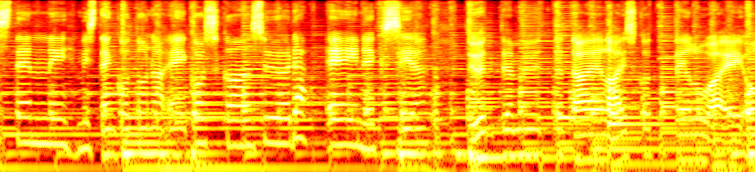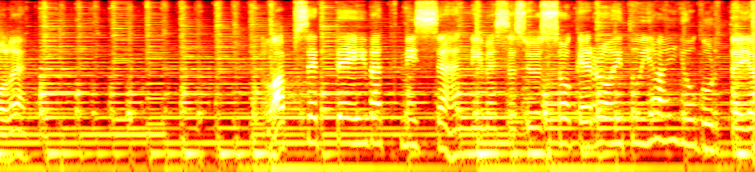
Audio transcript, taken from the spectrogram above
Täydellisten ihmisten kotona ei koskaan syödä eineksiä. Työttömyyttä tai laiskottelua ei ole. Lapset eivät missään nimessä syö sokeroituja jogurtteja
